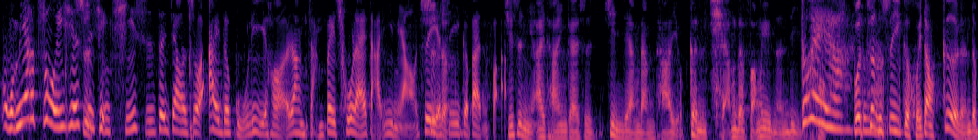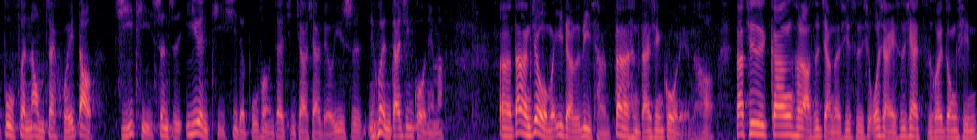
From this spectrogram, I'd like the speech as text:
我们要做一些事情，其实这叫做爱的鼓励哈，让长辈出来打疫苗，这也是一个办法。其实你爱他，应该是尽量让他有更强的防御能力。对啊不过这个是一个回到个人的部分，那我们再回到集体甚至医院体系的部分，我们再请教一下刘医师，你会很担心过年吗？呃，当然就我们医疗的立场，当然很担心过年了哈。那其实刚刚何老师讲的，其实我想也是现在指挥中心，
